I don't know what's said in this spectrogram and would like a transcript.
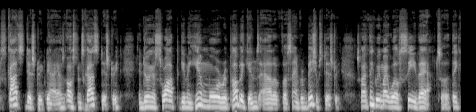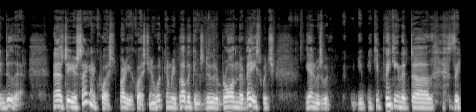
Scott's district, Austin Scott's district, and doing a swap, giving him more Republicans out of uh, Sanford Bishop's district. So I think we might well see that so that they can do that. Now, as to your second question, part of your question, what can Republicans do to broaden their base, which, again, was with you, you keep thinking that uh, the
